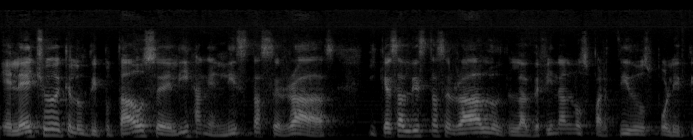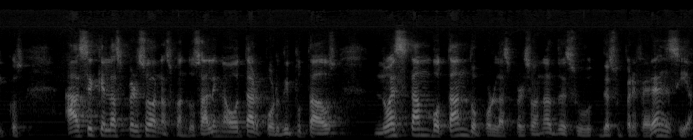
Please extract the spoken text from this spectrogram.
el hecho de que los diputados se elijan en listas cerradas y que esas listas cerradas las definan los partidos políticos, hace que las personas cuando salen a votar por diputados no están votando por las personas de su, de su preferencia.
